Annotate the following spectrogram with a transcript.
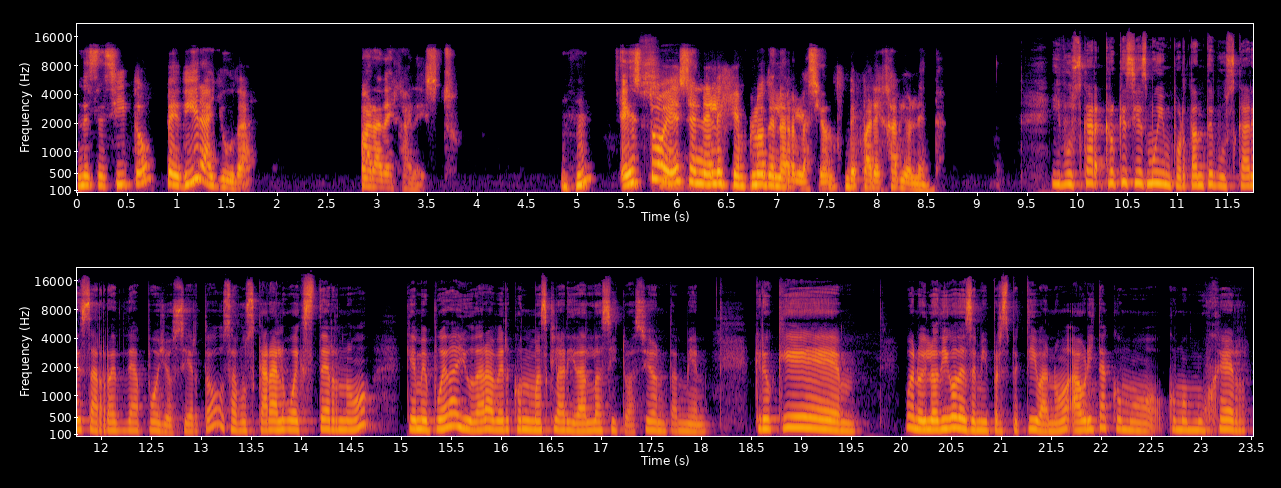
necesito pedir ayuda para dejar esto. Esto es en el ejemplo de la relación de pareja violenta. Y buscar, creo que sí es muy importante buscar esa red de apoyo, ¿cierto? O sea, buscar algo externo que me pueda ayudar a ver con más claridad la situación también creo que, bueno, y lo digo desde mi perspectiva, ¿no? Ahorita como, como mujer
